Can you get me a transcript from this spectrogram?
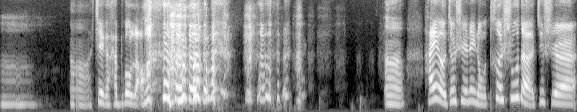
嗯嗯，这个还不够老。嗯，还有就是那种特殊的就是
